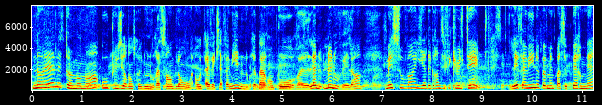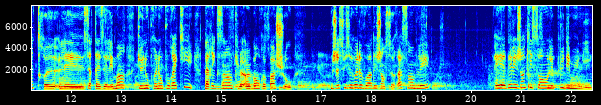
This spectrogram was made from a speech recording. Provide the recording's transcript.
Noël est un moment où plusieurs d'entre nous nous rassemblons avec la famille, nous nous préparons pour euh, le nouvel an, mais souvent il y a de grandes difficultés. Les familles ne peuvent même pas se permettre euh, certains éléments que nous prenons pour acquis, par exemple un bon repas chaud. Je suis heureux de voir des gens se rassembler et aider les gens qui sont les plus démunis.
